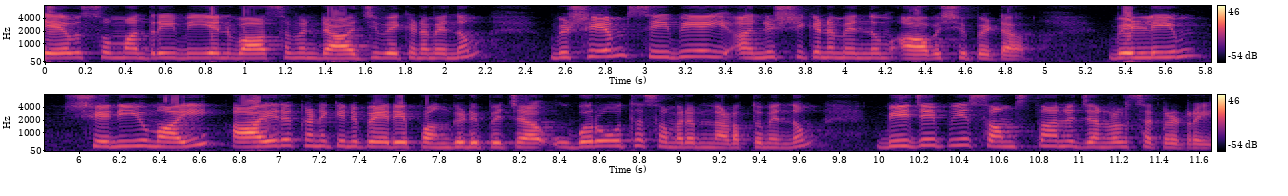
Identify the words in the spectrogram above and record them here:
ദേവസ്വം മന്ത്രി വി എൻ വാസവൻ രാജിവെക്കണമെന്നും വിഷയം സിബിഐ അന്വേഷിക്കണമെന്നും ആവശ്യപ്പെട്ട് വെള്ളിയും ശനിയുമായി ആയിരക്കണക്കിന് പേരെ പങ്കെടുപ്പിച്ച ഉപരോധ സമരം നടത്തുമെന്നും ബി സംസ്ഥാന ജനറൽ സെക്രട്ടറി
